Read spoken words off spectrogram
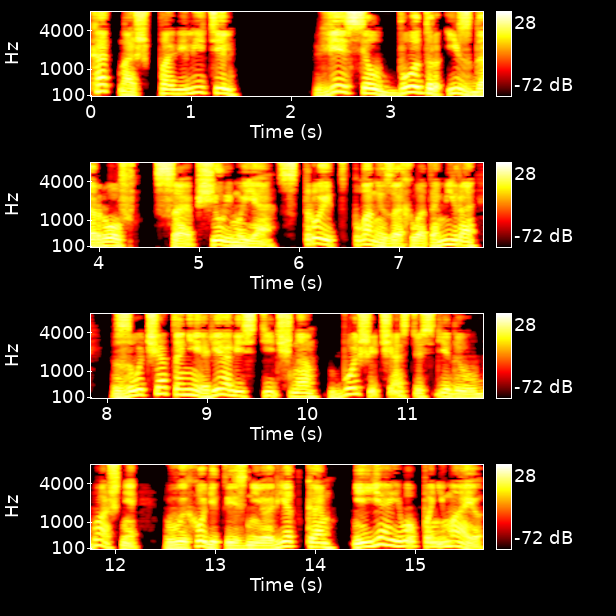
Как наш повелитель? Весел, бодр и здоров, сообщил ему я. Строит планы захвата мира. Звучат они реалистично. Большей частью сидит в башне, выходит из нее редко, и я его понимаю.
